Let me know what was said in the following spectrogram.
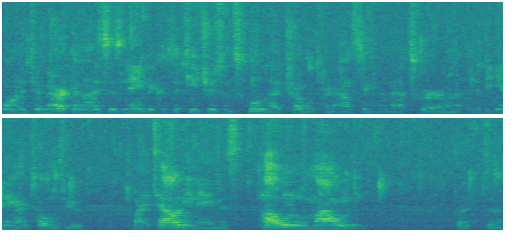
wanted to Americanize his name because the teachers in school had trouble pronouncing it, and that's where, when, in the beginning, I told you my Italian name is Paolo Mauli. But uh,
